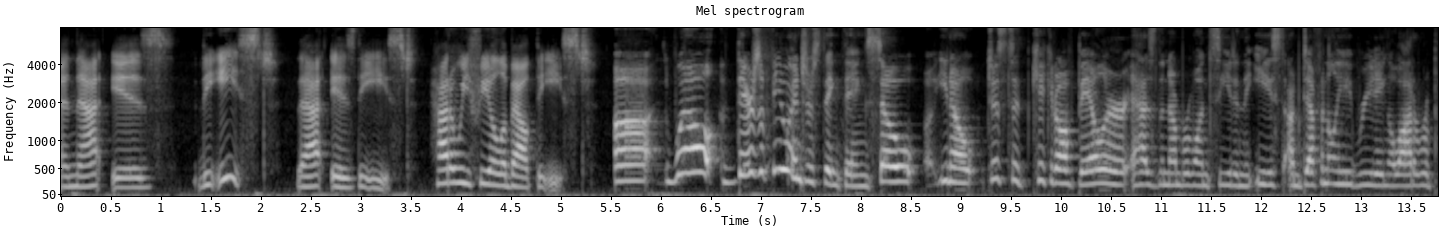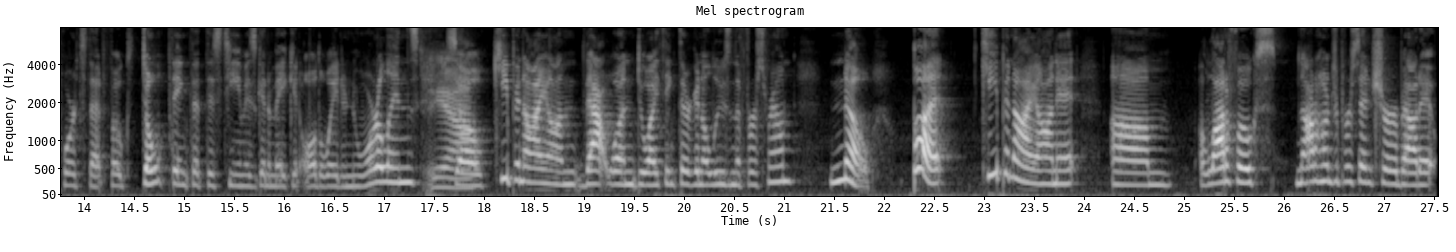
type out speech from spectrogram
and that is the East. That is the East. How do we feel about the East? Uh, well, there's a few interesting things. So, you know, just to kick it off, Baylor has the number one seed in the East. I'm definitely reading a lot of reports that folks don't think that this team is going to make it all the way to New Orleans. Yeah. So keep an eye on that one. Do I think they're going to lose in the first round? No. But keep an eye on it. Um, a lot of folks not 100% sure about it.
